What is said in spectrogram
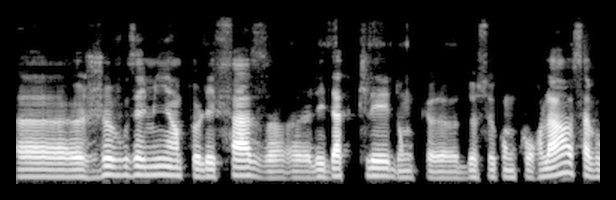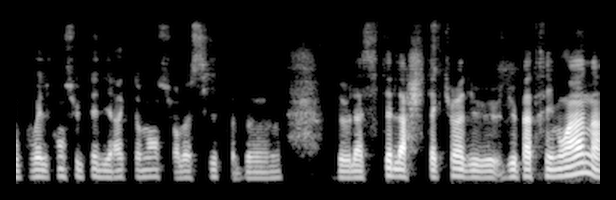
je vous ai mis un peu les phases, les dates clés donc, de ce concours-là. Ça, vous pouvez le consulter directement sur le site de, la Cité de l'Architecture et du, Patrimoine.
